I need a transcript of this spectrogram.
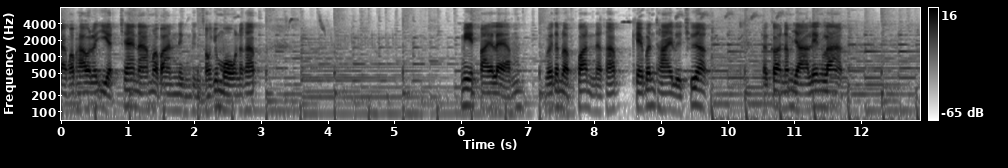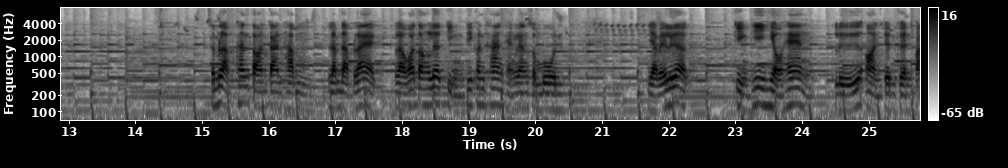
กากมะพร้าวละเอียดแช่น้ำมาบาน1-2 ชั่วโมงนะครับ มีดปลายแหลมไว้สำหรับควันนะครับ เคเบิลไทยหรือเชือก แล้วก็น้ำยาเร่งรากสำหรับขั้นตอนการทำลำดับแรก เราก็ต้องเลือกกิ่งที่ค่อนข้างแข็งแรงสมบูรณ์ อย่าไปเลือกกิ่งที่เหี่ยวแห้งหรืออ่อนจนเกินไป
